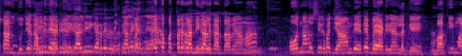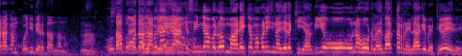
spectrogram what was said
ਤੁਹਾਨੂੰ ਦੂਜੇ ਕੰਮ ਨਹੀਂ ਬੈਟਰੀ ਦੀ ਦੇਖਦੇ। ਗੱਲ ਹੀ ਨਹੀਂ ਕਰਦੇ ਵੈਸੇ ਗੱਲ ਕਰਨੇ ਇੱਕ ਪੱਤਰਕਾਰ ਦੀ ਗੱਲ ਕਰਦਾ ਪਿਆ ਵਾਂ। ਉਹਨਾਂ ਨੂੰ ਸਿਰਫ ਜਾਮ ਦੇਖਦੇ ਬੈਟਰੀਆਂ ਲੱਗੇ। ਬਾਕੀ ਮਾੜਾ ਕੰਮ ਕੋਈ ਨਹੀਂ ਦਿਖਦਾ ਉਹਨਾਂ ਨੂੰ। ਸਭ ਪਤਾ ਨਾ ਮੀਡੀਆ ਨਿਹੰਗ ਨੂੰ। ਸਿੰਘਾਂ ਵੱਲੋਂ ਮਾੜੇ ਕੰਮਾਂ ਵਾਲੀ ਨਜ਼ਰ ਰੱਖੀ ਜਾਂਦੀ ਹੈ। ਉਹ ਉਹਨਾਂ ਹੋਟਲਾਂ ਦੇ ਬਾਹਰ ਧਰਨੇ ਲਾ ਕੇ ਬੈਠੇ ਹੋਏ ਨੇ।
